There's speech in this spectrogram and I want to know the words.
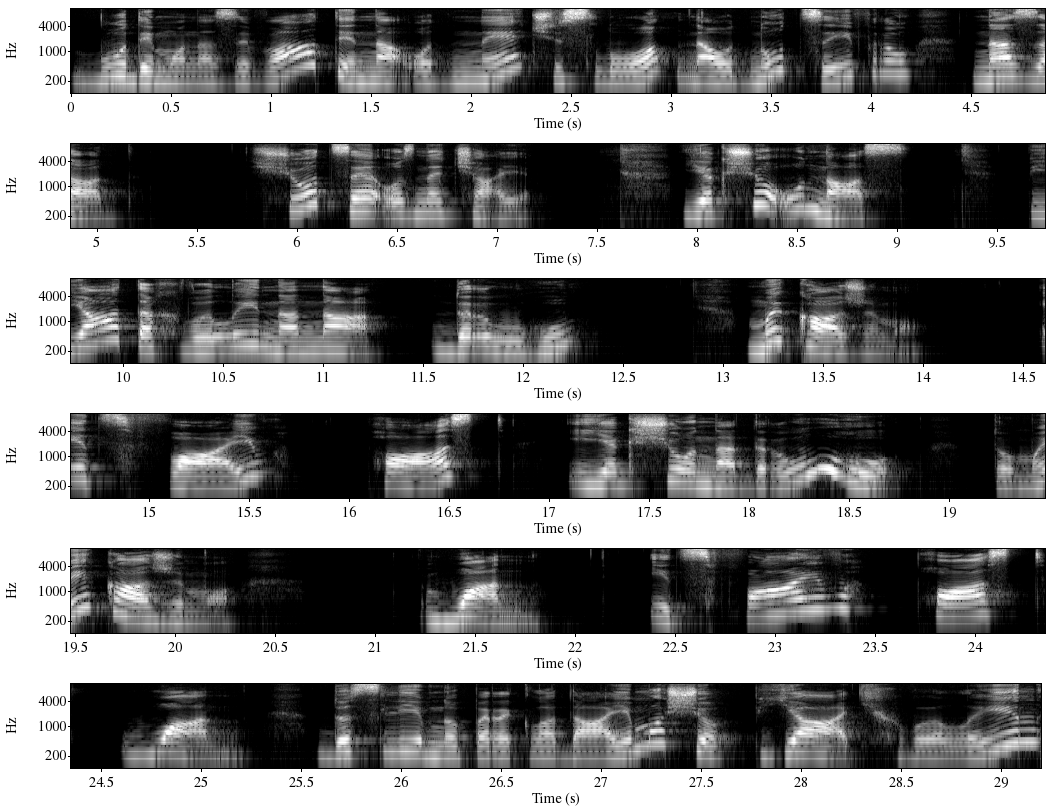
будемо називати на одне число, на одну цифру назад. Що це означає? Якщо у нас п'ята хвилина на другу, ми кажемо It's five past, і якщо на другу, то ми кажемо one. It's five past one. Дослівно перекладаємо, що 5 хвилин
